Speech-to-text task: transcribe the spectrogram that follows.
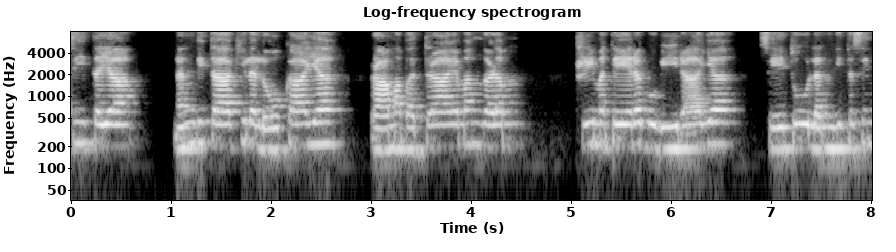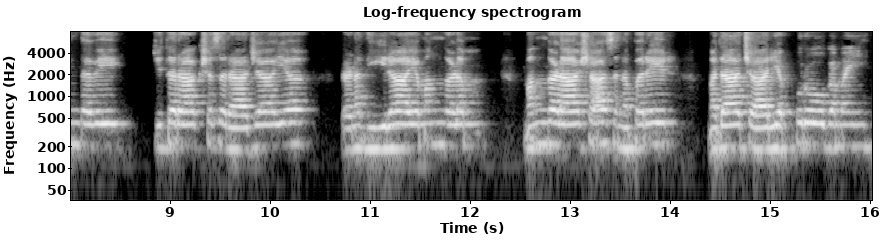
सीतया नन्दिताखिलोकाय रामभद्राय मङ्गलम् श्रीमते रघुवीराय सेतुलङ्घितसिन्धवे जितराक्षसराजाय रणधीराय मङ्गलम् मङ्गलाशासनपरेर्मदाचार्यपुरोगमैः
